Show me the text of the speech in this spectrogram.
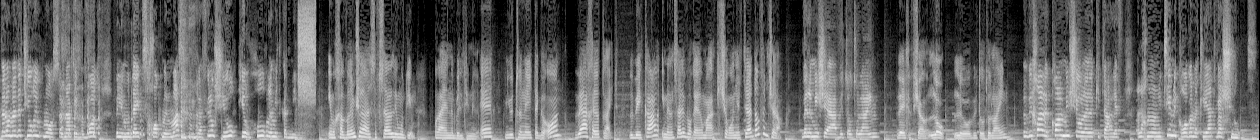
ולומדת שיעורים כמו סדנת לבבות ולימודי צחוק מנומס, ואפילו שיעור הרהור למתקדמים. עם החברים שלה על ספסל הלימודים, בריאן הבלתי נראה, ניוטונייט הגאון והאחיות רייט, ובעיקר היא מנסה לברר מה הכישרון יוצא הדופן שלה, ולמי שאהב את אוטוליין, ואיך אפשר לא לאהוב את אוטוליין. ובכלל לכל מי שעולה לכיתה א', אנחנו ממליצים לקרוא גם את ליאת והשנורץ.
